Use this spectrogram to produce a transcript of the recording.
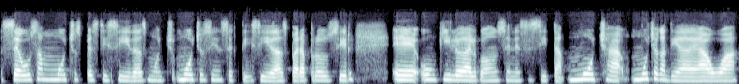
se usan muchos pesticidas, muchos insecticidas. Para producir eh, un kilo de algodón se necesita mucha, mucha cantidad de agua,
